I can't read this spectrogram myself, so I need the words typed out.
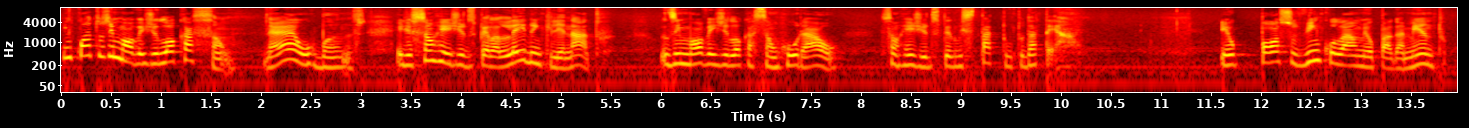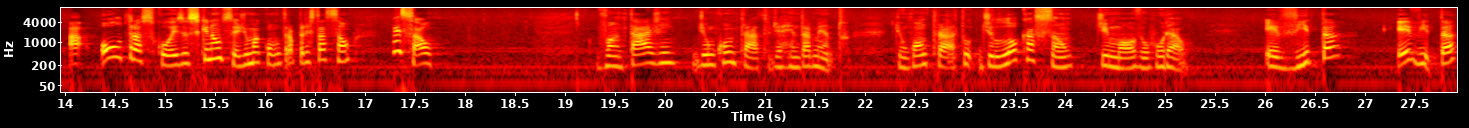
enquanto os imóveis de locação né, urbanos, eles são regidos pela lei do inquilinato, os imóveis de locação rural são regidos pelo Estatuto da Terra. Eu posso vincular o meu pagamento a outras coisas que não seja uma contraprestação mensal. Vantagem de um contrato de arrendamento, de um contrato de locação de imóvel rural. Evita, evita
